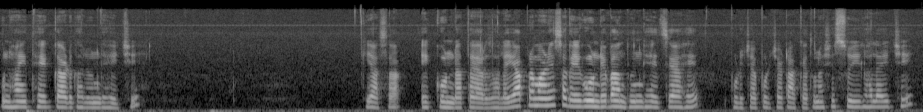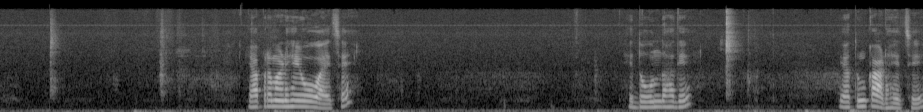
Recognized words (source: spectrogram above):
पुन्हा इथे एक गाठ घालून घ्यायची. की असा एक गोंडा तयार झाला. याप्रमाणे सगळे गोंडे बांधून घ्यायचे आहेत. पुढच्या पुढच्या टाक्यातून अशी सुई घालायची. याप्रमाणे हे ओवायचे. हे दोन धागे यातून काढायचे.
